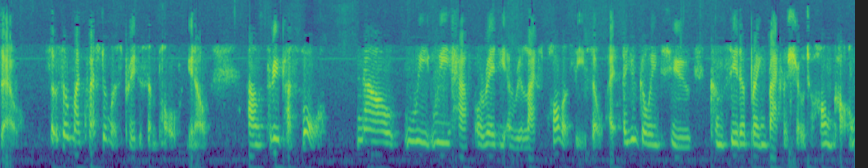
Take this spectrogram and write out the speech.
so. So, so my question was pretty simple, you know, um, three plus four. Now we we have already a relaxed policy. So are you going to consider bring back the show to Hong Kong?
